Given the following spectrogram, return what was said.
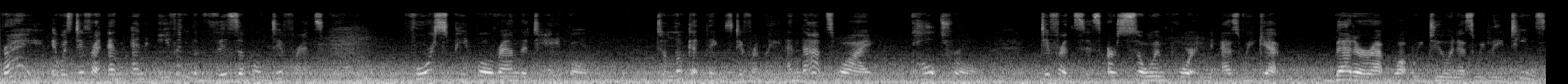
Right. It was different. And and even the visible difference forced people around the table to look at things differently. And that's why cultural differences are so important as we get better at what we do and as we lead teams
